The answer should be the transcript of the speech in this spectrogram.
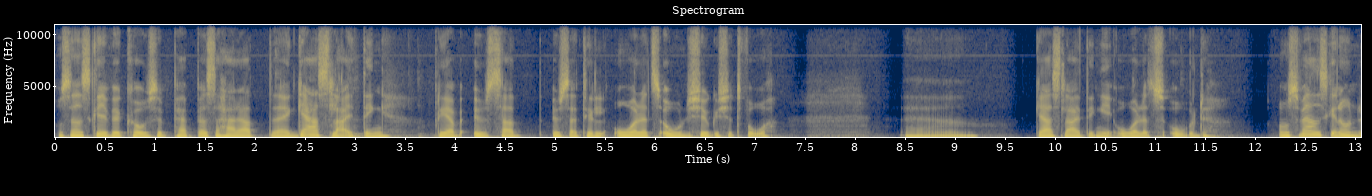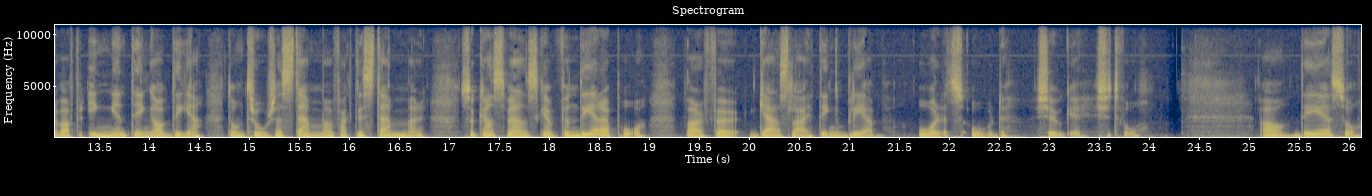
Och sen skriver Cozy Pepper så här att eh, gaslighting blev utsatt utsedd till Årets ord 2022. Eh, gaslighting är Årets ord. Om svensken undrar varför ingenting av det de tror sig stämma faktiskt stämmer så kan svensken fundera på varför gaslighting blev Årets ord 2022. Ja, det är så.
